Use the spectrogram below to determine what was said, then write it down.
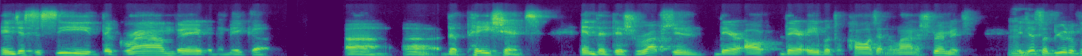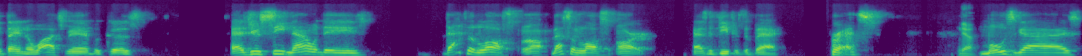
And just to see the ground they're able to make up, uh, uh, the patience and the disruption they're all, they're able to cause at the line of scrimmage, Mhm. it's just a beautiful thing to watch, man. Because as you see nowadays, that's a lost art- that's a lost art as a defensive back. Press. Yeah. Most guys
